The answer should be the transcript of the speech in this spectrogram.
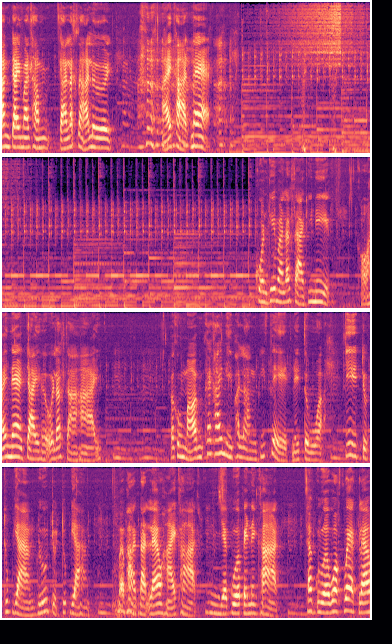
ตั้งใจมาทำการรักษาเลยค่ะหายขาดแน่คนที่มารักษาที่นี่ ขอให้แน่ใจเหอะว่ารักษาหายอืมอืมเพราะคุณหมอคล้ายๆ มีพลังพิเศษในตัวอืมจี้จุดทุกอย่างรู้จุดทุกอย่างอืมเมื่อผ่าตัดแล้วหายขาดอืมอย่ากลัวเป็นในขาดอืมถ้ากลัววอกแวกแล้ว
